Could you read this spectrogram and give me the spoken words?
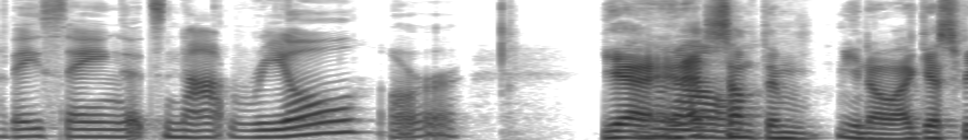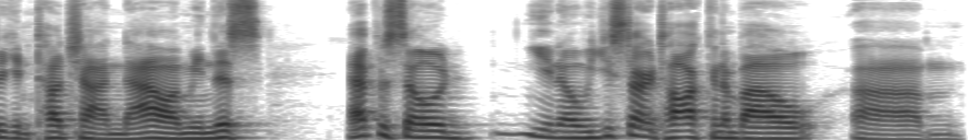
are they saying it's not real or Yeah, and that's something, you know, I guess we can touch on now. I mean, this episode, you know, you start talking about um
